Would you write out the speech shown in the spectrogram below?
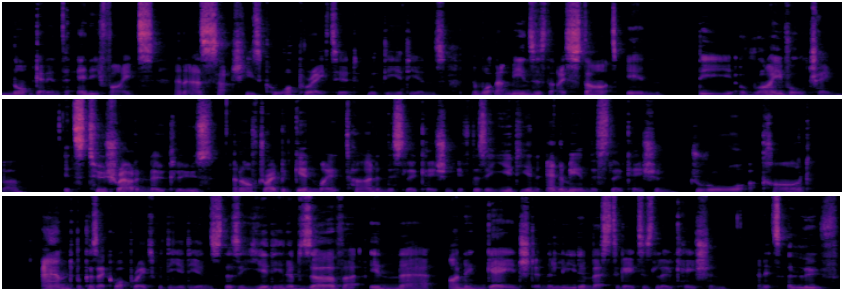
not get into any fights, and as such, he's cooperated with the Yithians. And what that means is that I start in the arrival chamber. It's two shroud and no clues, and after I begin my turn in this location, if there's a Yithian enemy in this location, draw a card. And because I cooperated with the Yithians, there's a Yithian observer in there, unengaged in the lead investigator's location, and it's aloof.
